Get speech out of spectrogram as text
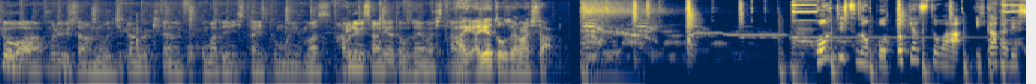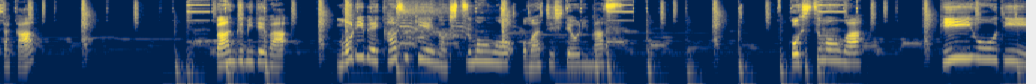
今日は森部さんあの時間が来たのでここまでにしたいと思います。はい、森部さんありがとうございました。はい、ありがとうございました。本日のポッドキャストはいかがでしたか？番組では森部和樹への質問をお待ちしております。ご質問は podcast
